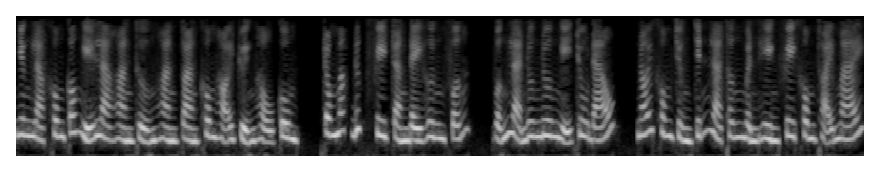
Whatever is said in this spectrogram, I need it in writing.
nhưng là không có nghĩa là Hoàng thượng hoàn toàn không hỏi chuyện hậu cung, trong mắt Đức Phi tràn đầy hưng phấn, vẫn là nương nương nghĩ chu đáo, nói không chừng chính là thân mình Hiền Phi không thoải mái,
